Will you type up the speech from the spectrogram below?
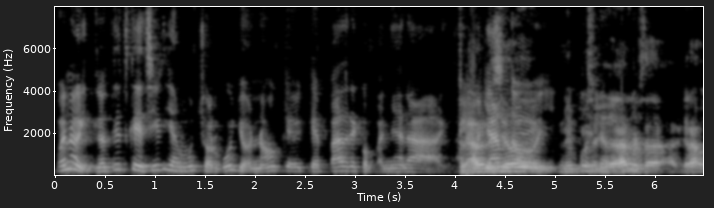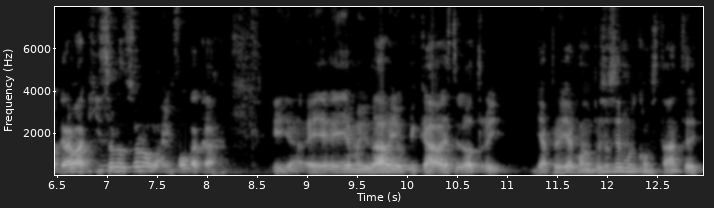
Bueno, y lo tienes que decir ya mucho orgullo, ¿no? Qué, qué padre compañera Claro, le decía, apoyando. "Oye, y- ¿me puedes y- ayudar? O sea, graba, graba aquí, solo, solo enfoca acá. Y ya, ella, ella me ayudaba, yo picaba esto y lo otro, y ya, pero ya cuando empezó a ser muy constante,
